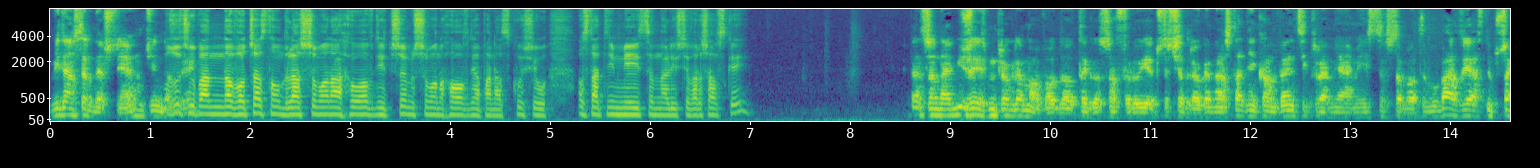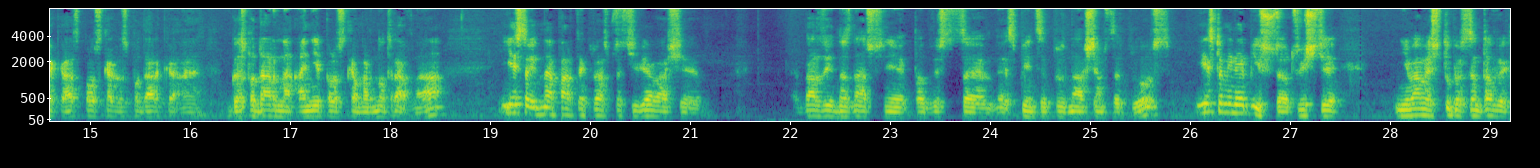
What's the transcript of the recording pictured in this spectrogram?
Witam serdecznie. Dzień dobry. Rzucił Pan nowoczesną dla Szymona Hołowni. Czym Szymon Hołownia Pana skusił ostatnim miejscem na liście warszawskiej? Co najbliżej jest mi programowo do tego, co oferuje Trzecia Droga. Na ostatniej konwencji, która miała miejsce w sobotę, był bardzo jasny przekaz, polska gospodarka, gospodarna, a nie polska marnotrawna. I jest to jedna partia, która sprzeciwiała się bardzo jednoznacznie podwyżce z 500 plus na 800 plus. Jest to mi najbliższe. Oczywiście nie mamy stuprocentowych,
